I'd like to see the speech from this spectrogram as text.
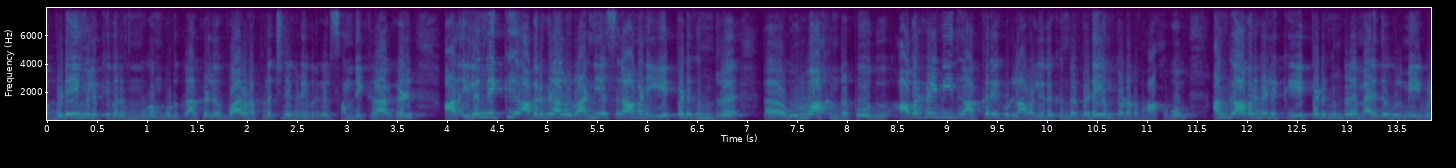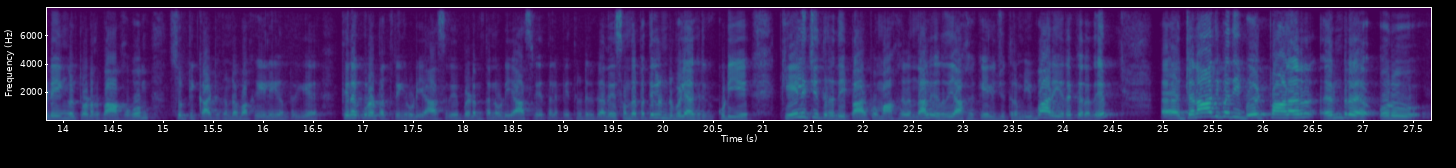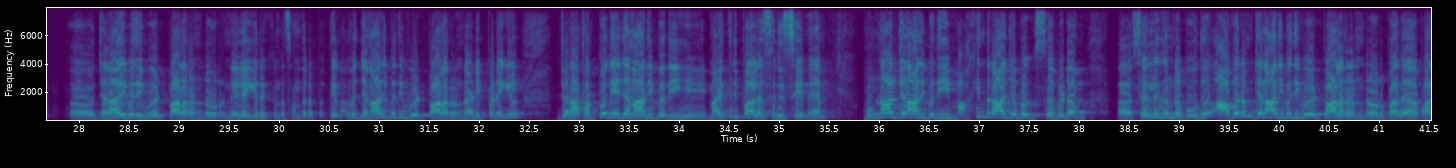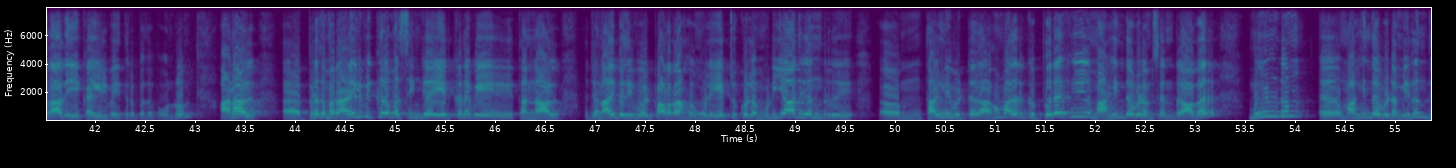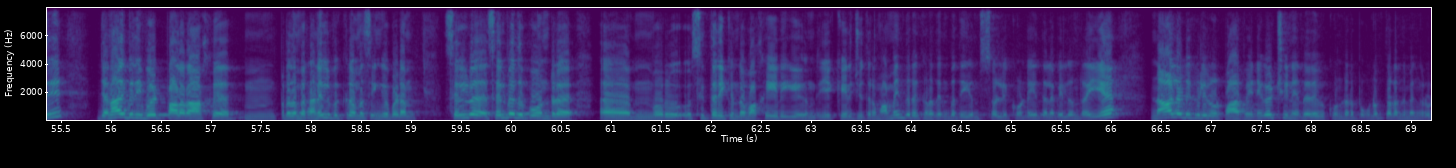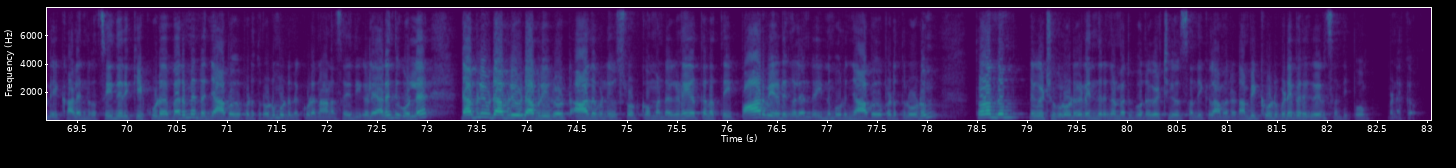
விடயங்களுக்கு இவர்கள் முகம் கொடுக்கிறார்கள் எவ்வாறான பிரச்சனைகளை இவர்கள் சந்திக்கிறார்கள். ஆனால் இலங்கைக்கு அவர்களால் ஒரு அந்நிய சிலாமணி ஏற்படுகின்ற உருவாகின்ற போது அவர்கள் மீது அக்கறை கொள்ளாமல் இருக்கின்ற விடயம் தொடர்பாகவும் அங்கு அவர்களுக்கு ஏற்படுகின்ற மனித உரிமை விடயங்கள் தொடர்பாகவும் சுட்டிக்காட்டுகின்ற வகையிலே இன்றைய தினக்குரல் பத்திரிகையுடைய ஆசிரியர்களிடம் தன்னுடைய ஆசிரியர் தலைப்பை திட்டிருக்கு அதே சந்தர்ப்பத்தில் இன்று வெளியாக இருக்கக்கூடிய கேலி சித்திரத்தை பார்ப்போமாக இருந்தால் இறுதியாக கேலி சித்திரம் இவ்வாறு இருக்கிறது. ஜனாதிபதி ஜனாதிபதி வேட்பாளர் என்ற ஒரு ஜனாதிபதி வேட்பாளர் என்ற ஒரு நிலை இருக்கின்ற சந்தர்ப்பத்தில் அந்த ஜனாதிபதி வேட்பாளர் என்ற அடிப்படையில் ஜனா தற்போதைய ஜனாதிபதி மைத்ரிபால சிறிசேன முன்னாள் ஜனாதிபதி மஹிந்த ராஜபக்சவிடம் செல்லுகின்ற போது அவரும் ஜனாதிபதி வேட்பாளர் என்ற ஒரு பத பதாதையை கையில் வைத்திருப்பது போன்றும். ஆனால் பிரதமர் ரணில் விக்ரமசிங்கே ஏற்கனவே தன்னால் ஜனாதிபதி வேட்பாளராக உங்களை ஏற்றுக்கொள்ள முடியாது என்று தள்ளிவிட்டதாகவும் அதற்கு பிறகு மஹிந்தவிடம் சென்று அவர் மீண்டும் மஹிந்தவிடம் இருந்து ஜனாதிபதி வேட்பாளராக பிரதமர் ரணில் விக்ரமசிங்கவிடம் செல்வ செல்வது போன்ற ஒரு சித்தரிக்கின்ற வகையிலேயே இன்றைய கேலி சித்திரம் அமைந்திருக்கிறது என்பதையும் சொல்லிக்கொண்டே இந்த அளவில் இன்றைய நாளடுகளில் ஒரு பார்வை நிகழ்ச்சியினை நிறைவு கொண்டிருப்போம். தொடர்ந்து எங்களுடைய காலண்டர் செய்திருக்கை கூட வரும் என்ற ஞாபகப்படுத்துவதோடு உடனுக்குடனான செய்திகளை அறிந்து கொள்ள W W W dot Athava news dot com என்ற இணையதளத்தை பார்வையிடுங்கள் என்ற இன்னும் ஒரு ஞாபகப்படுத்தலோடும் தொடர்ந்தும் நிகழ்ச்சிகளோடு இணைந்திருங்கள். மற்றும் ஒரு நிகழ்ச்சிகள் சந்திக்கலாம் என்ற நம்பிக்கையோடு விடைபெறுகிறேன். சந்திப்போம். வணக்கம்.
